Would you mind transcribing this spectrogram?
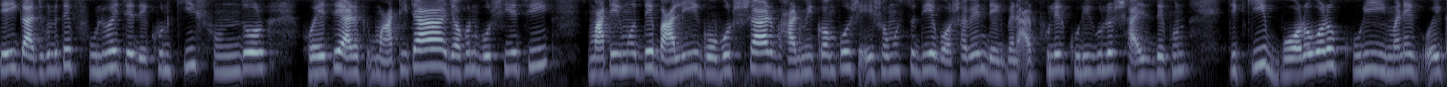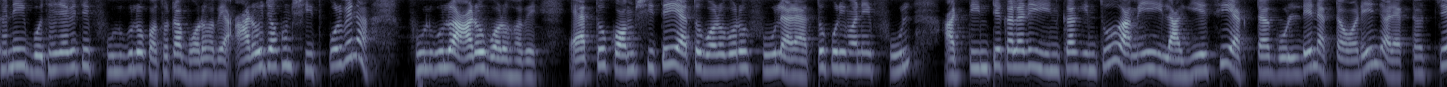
যেই গাছগুলোতে ফুল হয়েছে, দেখুন কি সুন্দর হয়েছে। আর মাটিটা যখন বসিয়েছি, মাটির মধ্যে বালি, গোবর সার ভার্মি কম্পোস্ট এই সমস্ত দিয়ে বসাবেন, দেখবেন। আর ফুলের কুড়িগুলোর সাইজ দেখুন, যে কি বড় বড় কুড়ি মানে ওইখানেই বোঝা যাবে যে ফুলগুলো কতটা বড় হবে। আরও যখন শীত পড়বে না, ফুলগুলো আরও বড় হবে। এত কম শীতেই এত বড় বড় ফুল আর এত পরিমাণে ফুল। আর তিনটে কালারের ইনকা কিন্তু আমি লাগিয়েছি, একটা গোল্ডেন একটা অরেঞ্জ আর একটা হচ্ছে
